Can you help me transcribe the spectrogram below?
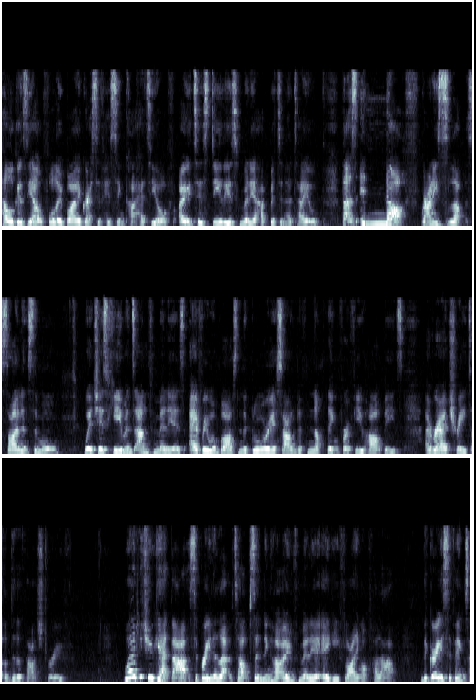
Helga's yelp followed by aggressive hissing cut Hetty off. Otis, Delia's familiar, had bitten her tail. That's enough! Granny silenced them all. Witches, humans and familiars, everyone basked in the glorious sound of nothing for a few heartbeats, a rare treat under the thatched roof. Where did you get that? Sabrina leapt up, sending her own familiar Iggy flying off her lap. The grey Sphynx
